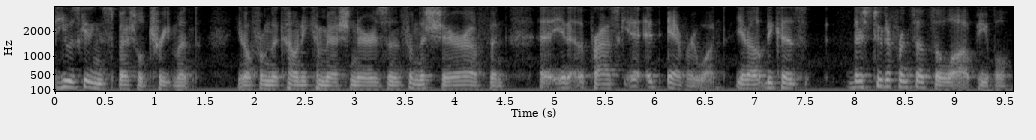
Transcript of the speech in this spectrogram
he was getting special treatment you know from the county commissioners and from the sheriff and uh, you know the prosecutor everyone you know because there's two different sets of law people.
